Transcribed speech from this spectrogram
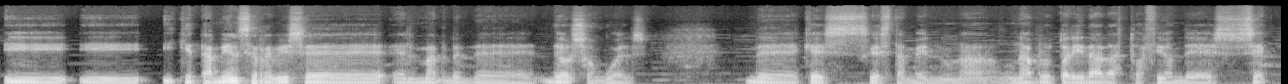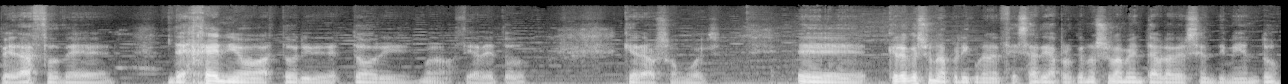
y que también se revise el Macbeth de, de Orson Welles, de, que, es, que es también una, una brutalidad de actuación de ese pedazo de, de genio, actor y director, y bueno, hacía de todo, que era Orson Welles. Eh, creo que es una película necesaria porque no solamente habla del sentimiento,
